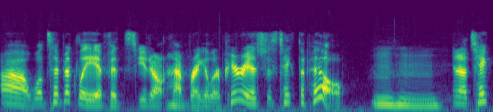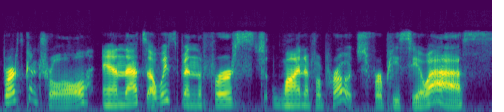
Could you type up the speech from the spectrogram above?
Uh, well, typically, if it's you don't have regular periods, just take the pill. Mm-hmm. You know, take birth control, and that's always been the first line of approach for PCOS.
